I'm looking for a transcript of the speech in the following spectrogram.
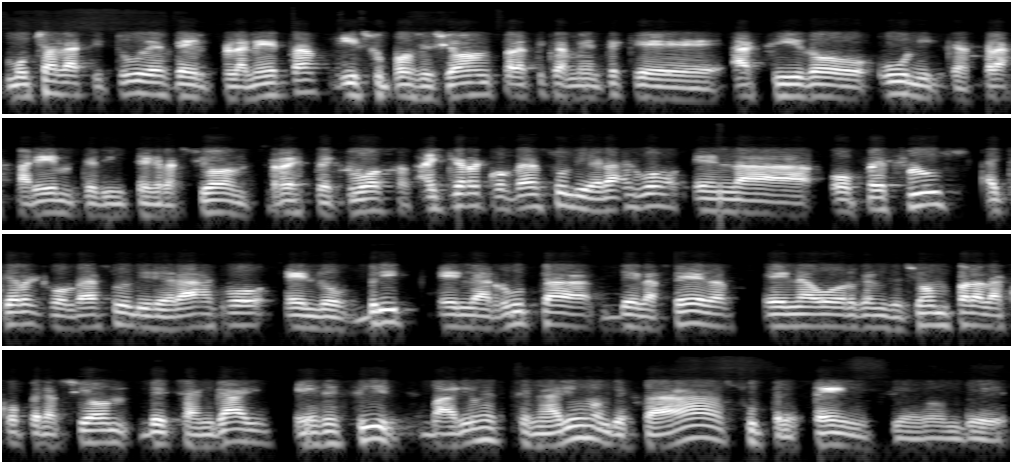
muchas latitudes del planeta y su posición prácticamente que ha sido única, transparente, de integración, respetuosa. Hay que recordar su liderazgo en la OPEC Plus, hay que recordar su liderazgo en los BRIC, en la ruta de la seda, en la Organización para la Cooperación de Shanghái, es decir, varios escenarios donde está su presencia, donde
